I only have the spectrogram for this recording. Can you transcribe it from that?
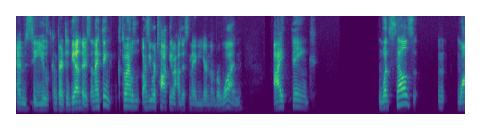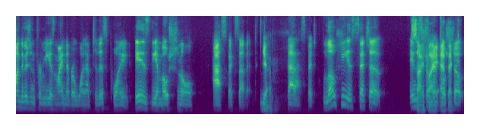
MCU compared to the others. And I think so I was as you were talking about how this may be your number one, I think what sells WandaVision for me is my number one up to this point is the emotional aspects of it. Yeah. That aspect. Loki is such a Sci-fi instrumental epic. show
